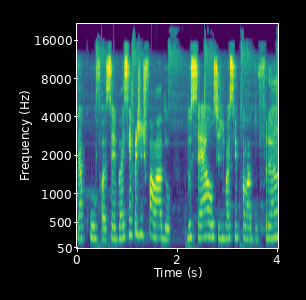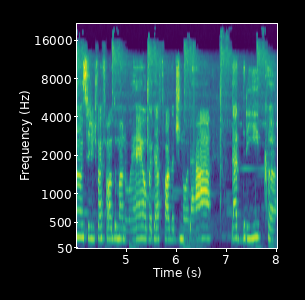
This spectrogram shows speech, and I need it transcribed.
da CUFA, você vai sempre a gente falar do, do Celso, a gente vai sempre falar do França, a gente vai falar do Manuel, vai falar da Dinorá, da Drica,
